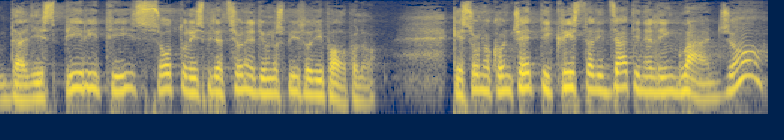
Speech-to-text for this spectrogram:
dagli spiriti sotto l'ispirazione di uno spirito di popolo, che sono concetti cristallizzati nel linguaggio,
